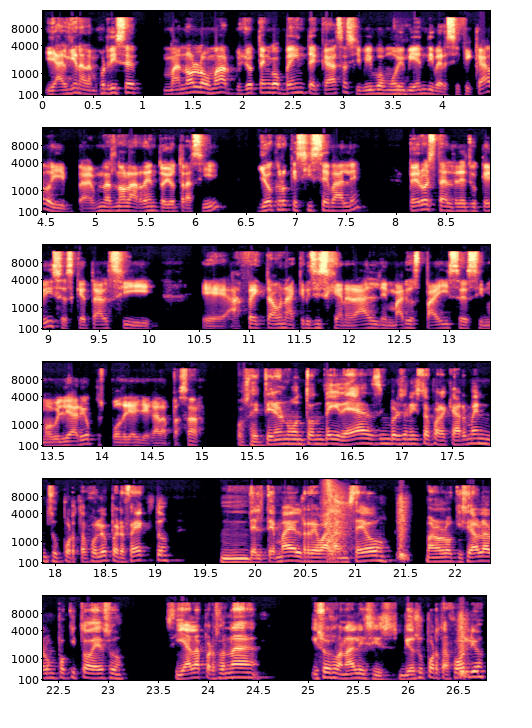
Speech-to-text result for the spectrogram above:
Y alguien a lo mejor dice, Manolo Omar, pues yo tengo 20 casas y vivo muy bien diversificado y algunas no las rento y otras sí. Yo creo que sí se vale, pero está el riesgo que dices. ¿Qué tal si eh, afecta a una crisis general en varios países inmobiliario? Pues podría llegar a pasar. Pues ahí tienen un montón de ideas, inversionistas, para que armen su portafolio perfecto. Mm, del tema del rebalanceo, Manolo, quisiera hablar un poquito de eso si ya la persona hizo su análisis, vio su portafolio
